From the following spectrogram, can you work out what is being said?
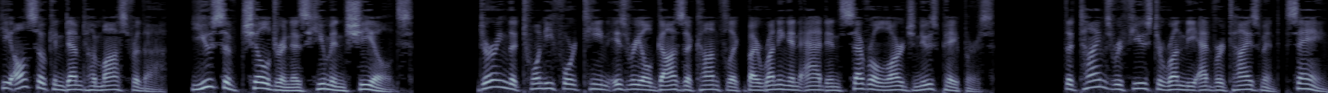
He also condemned Hamas for the use of children as human shields during the 2014 Israel-Gaza conflict by running an ad in several large newspapers. The Times refused to run the advertisement, saying,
